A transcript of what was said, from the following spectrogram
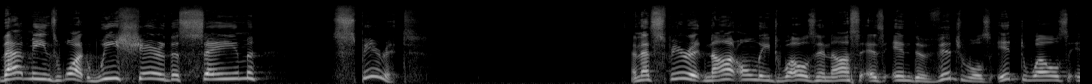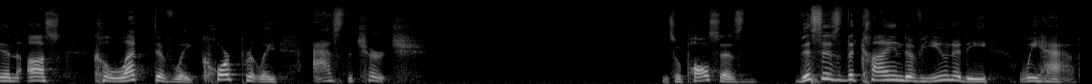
that means what? We share the same Spirit. And that Spirit not only dwells in us as individuals, it dwells in us collectively, corporately, as the church. And so Paul says, this is the kind of unity we have.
